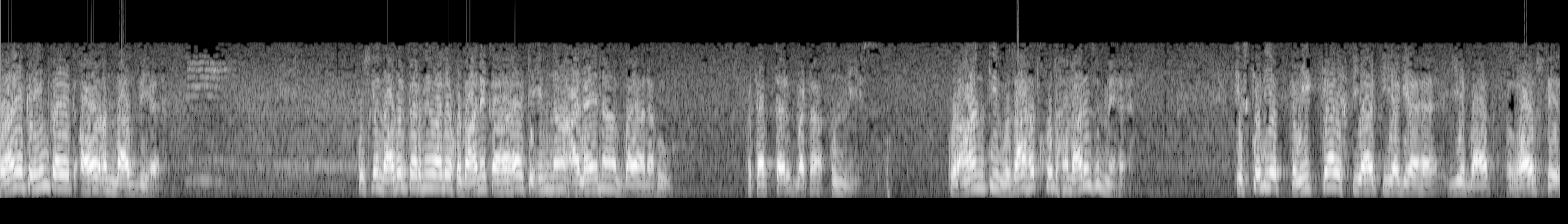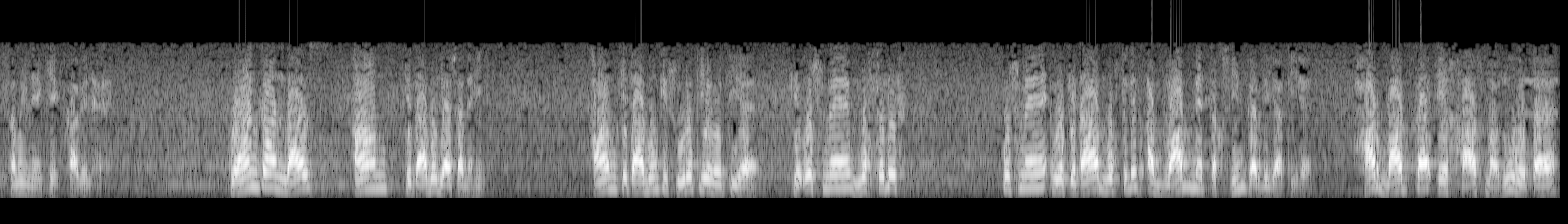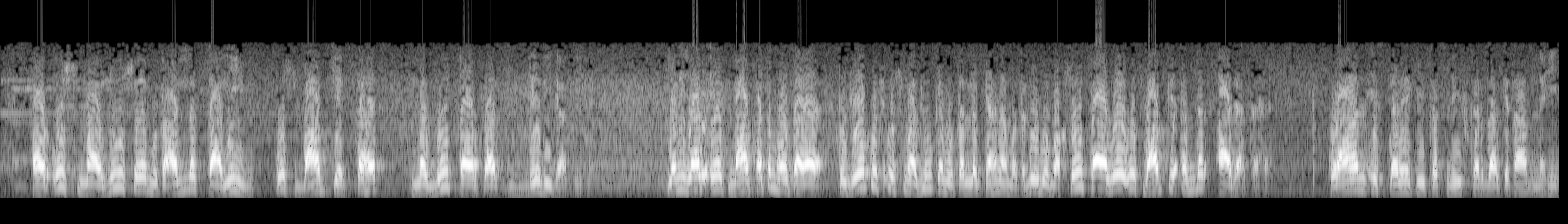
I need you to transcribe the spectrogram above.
قرآن کریم کا ایک اور انداز بھی ہے۔ اس کے نازل کرنے والے خدا نے کہا ہے کہ انا علینا بیانہ پچہتر بٹا انیس۔ قرآن کی وضاحت خود ہمارے ذمے ہے۔ اس کے لیے طریق کیا اختیار کیا گیا ہے، یہ بات غور سے سمجھنے کے قابل ہے۔ قرآن کا انداز عام کتابوں جیسا نہیں۔ عام کتابوں کی صورت یہ ہوتی ہے کہ اس میں مختلف، اس میں وہ کتاب مختلف ابواب میں تقسیم کر دی جاتی ہے۔ ہر باب کا ایک خاص موضوع ہوتا ہے اور اس موضوع سے متعلق تعلیم اس باب کے تحت مربوط طور پر دے دی جاتی ہے۔ یعنی جب ایک باب ختم ہوتا ہے تو جو کچھ اس موضوع کے متعلق کہنا مطلوب و مقصود تھا، وہ اس بات کے اندر آ جاتا ہے۔ قرآن اس طرح کی تصنیف کردہ کتاب نہیں۔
